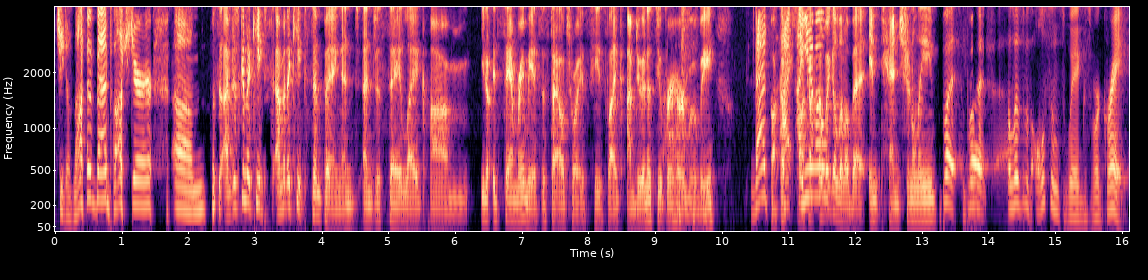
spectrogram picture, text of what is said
She does not have bad posture. Um, Listen, I'm just gonna keep I'm gonna keep simping and and just say like um you know it's Sam Raimi. It's a style choice. He's like I'm doing a superhero movie. that's Fuck up, I, I, fuck you up the know wig a little bit intentionally. but but Elizabeth Olsen's wigs were great.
